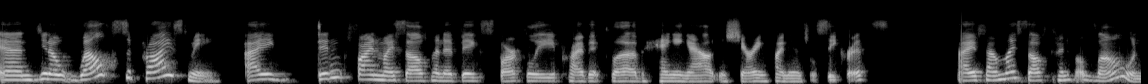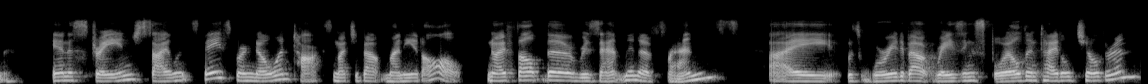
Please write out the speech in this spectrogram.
And, you know, wealth surprised me. I didn't find myself in a big, sparkly private club hanging out and sharing financial secrets. I found myself kind of alone in a strange, silent space where no one talks much about money at all. You know, I felt the resentment of friends. I was worried about raising spoiled, entitled children.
